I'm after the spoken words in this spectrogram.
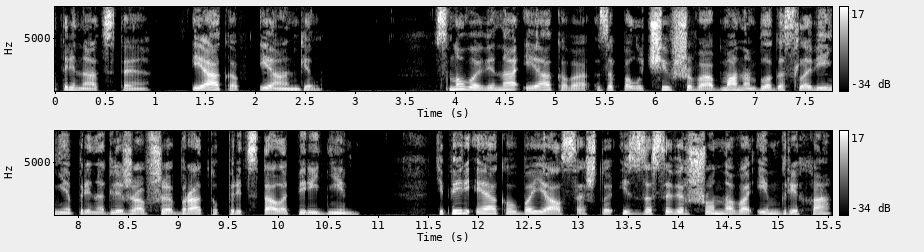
13. Иаков и ангел. Снова вина Иакова, заполучившего обманом благословение, принадлежавшее брату, предстала перед ним. Теперь Иаков боялся, что из-за совершенного им греха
